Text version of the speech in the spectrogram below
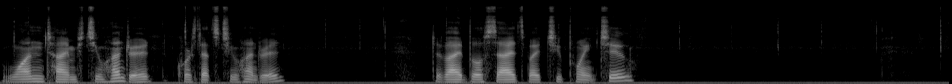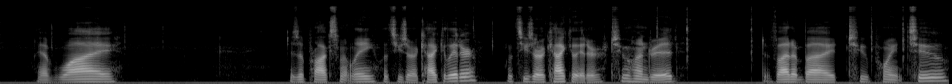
1 times 200, of course that's 200. Divide both sides by 2.2. We have y is approximately, let's use our calculator. Let's use our calculator, 200 divided by 2.2.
